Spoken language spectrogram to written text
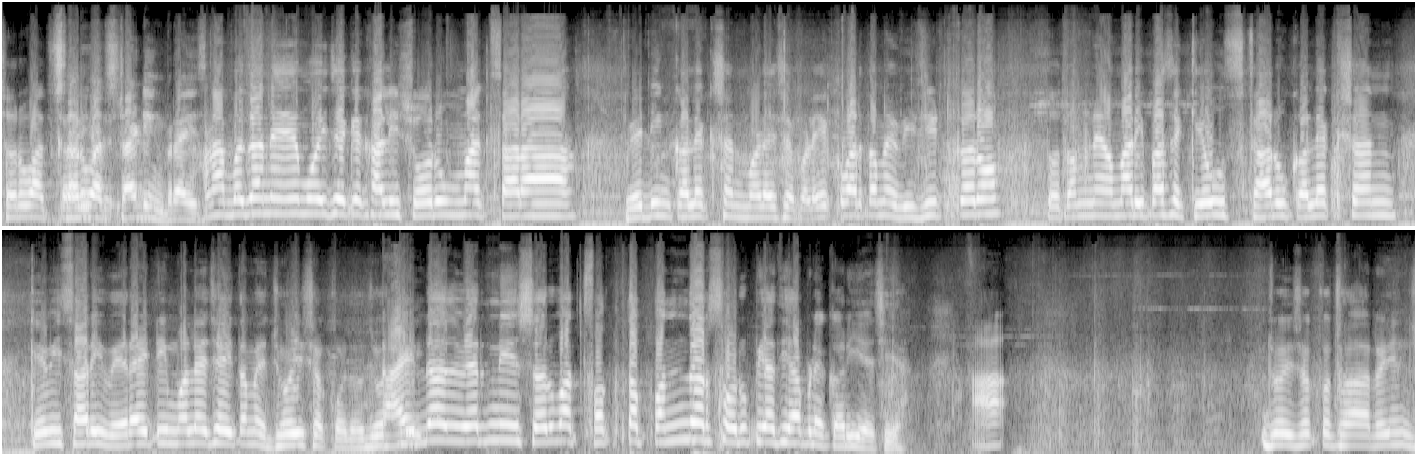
શરૂઆત શરૂઆત સ્ટાર્ટિંગ પ્રાઇસ ઘણા બધાને એમ હોય છે કે ખાલી શોરૂમમાં જ સારા વેડિંગ કલેક્શન મળે છે. પણ એકવાર તમે વિઝિટ કરો તો તમને અમારી પાસે કેવું સારું કલેક્શન કેવી સારી વેરાયટી મળે છે એ તમે જોઈ શકો છો. જો હાઇડલ વેરની શરૂઆત ફક્ત પંદરસો રૂપિયાથી આપણે કરીએ છીએ. આ જોઈ શકો છો આ રેન્જ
